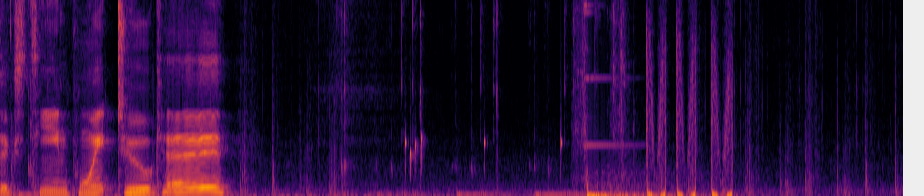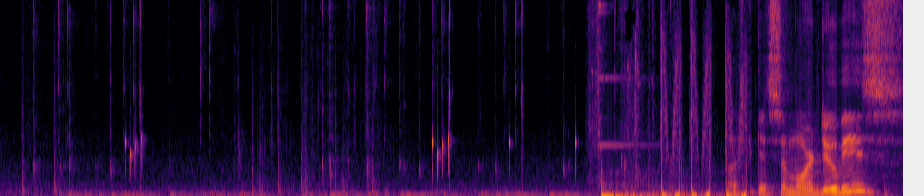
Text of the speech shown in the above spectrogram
Sixteen point two K. Let's get some more doobies.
